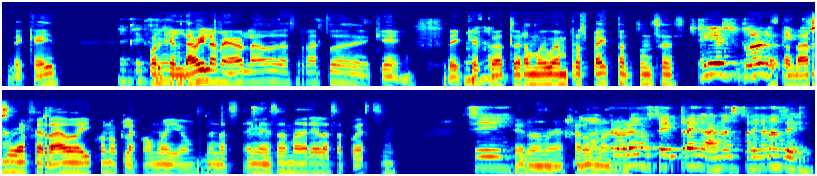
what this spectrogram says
de Kate, De Kate porque el Cunningham. Dávila me había hablado de hace rato de que, de que Ujú. todo esto era muy buen prospecto, entonces Sí, es pick. andaba muy aferrado ahí con Oklahoma yo, en, las- en esa madre de las apuestas, Sí. pero me dejaron Ah, mal. pero Oregon State trae ganas, trae ganas de,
